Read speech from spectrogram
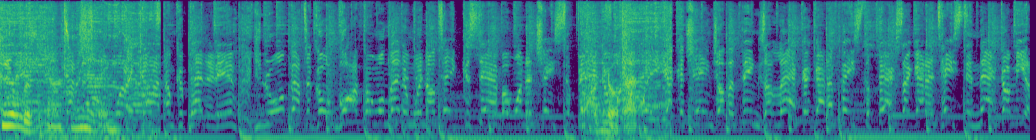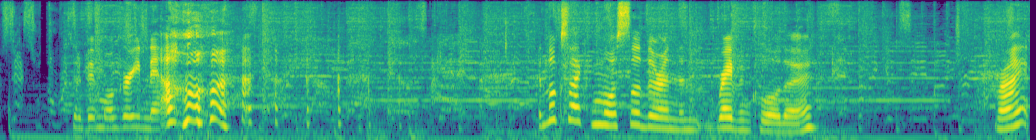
Teal is not anything. Oh, ignore that. Is a bit more green now? it looks like more Slytherin than Ravenclaw though. Right?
